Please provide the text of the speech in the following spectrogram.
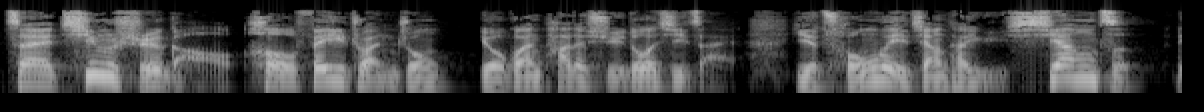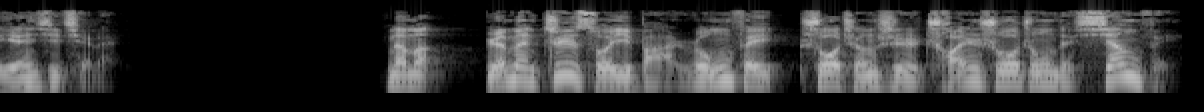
在《清史稿·后妃传》中有关她的许多记载，也从未将她与“香”字联系起来。那么，人们之所以把容妃说成是传说中的香妃，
